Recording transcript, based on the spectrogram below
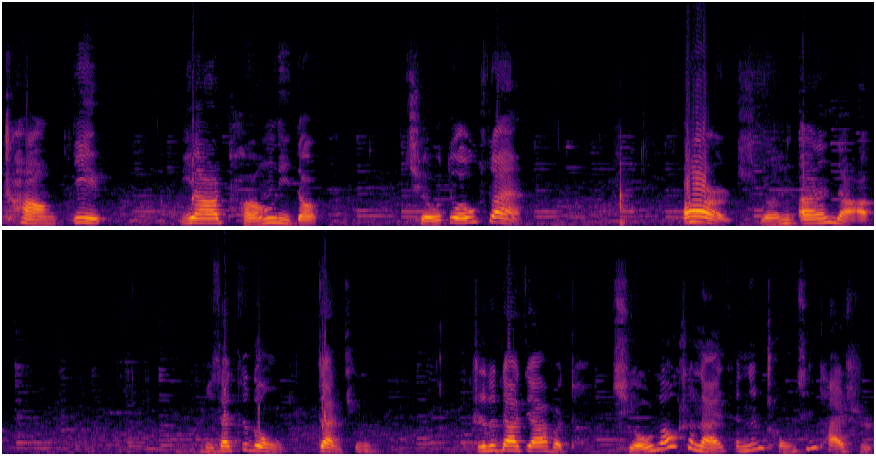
场地压场里的球都算二全安打，比赛自动。暂停，直到大家把球捞上来，才能重新开始。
